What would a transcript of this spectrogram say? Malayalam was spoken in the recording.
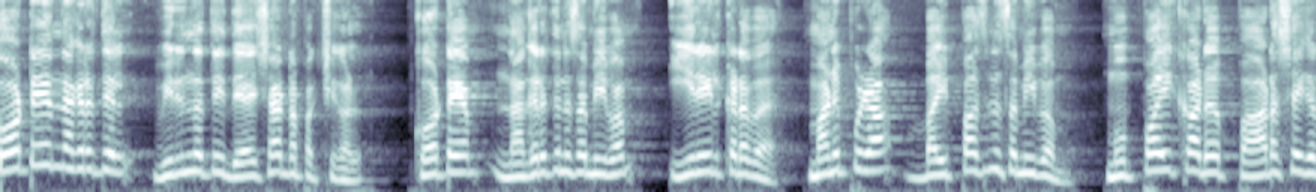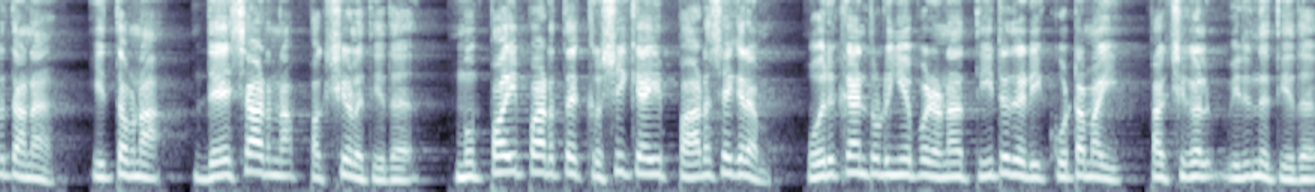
പാടശേഖരത്തിൽ വിരുന്നെത്തി ദേശാടന പക്ഷികൾ. കോട്ടയം നഗരത്തിന് സമീപം ഈരയിൽക്കടവ് മണിപ്പുഴ ബൈപ്പാസിന് സമീപം മുപ്പായിക്കാട് പാടശേഖരത്താണ് ഇത്തവണ ദേശാടന പക്ഷികളെത്തിയത്. മുപ്പായിപ്പാടത്ത് കൃഷിക്കായി പാടശേഖരം ഒരുക്കാൻ തുടങ്ങിയപ്പോഴാണ് തീറ്റ തേടി കൂട്ടമായി പക്ഷികൾ വിരുന്നെത്തിയത്.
